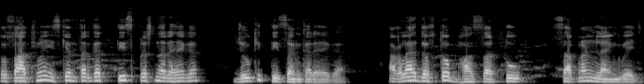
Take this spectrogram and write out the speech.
तो साथियों, इसके अंतर्गत तीस प्रश्न रहेगा, जो कि तीस अंक का रहेगा। अगला है दोस्तों, भाषा टू, सेकंड लैंग्वेज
